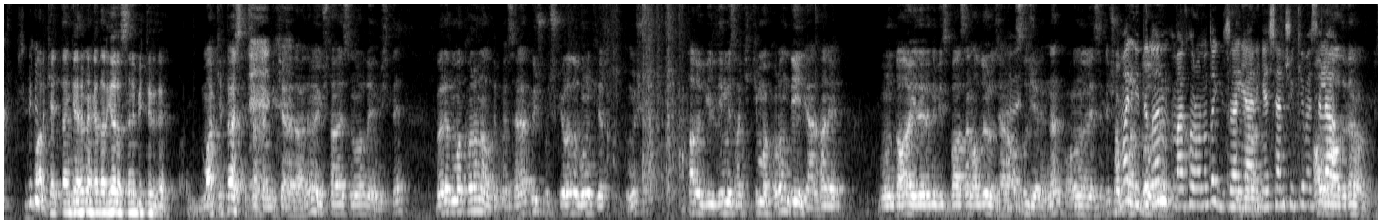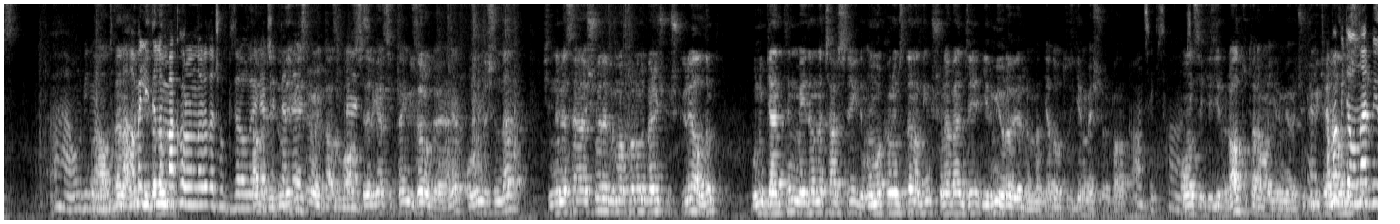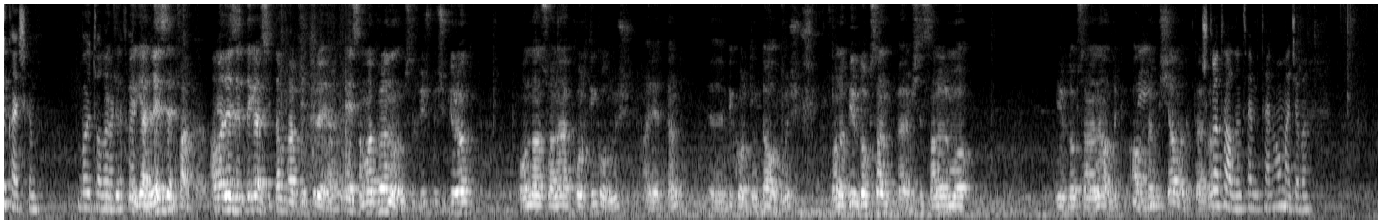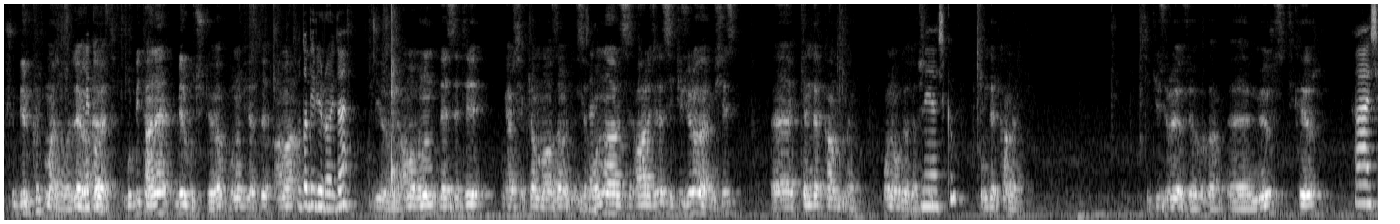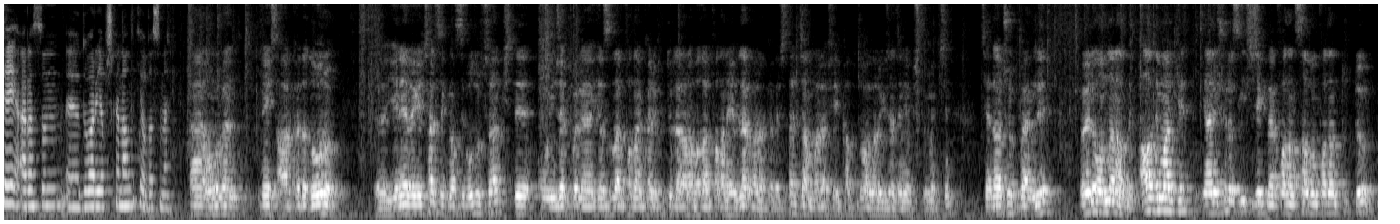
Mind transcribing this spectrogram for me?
marketten gelene kadar yarısını bitirdi. Markette açtık zaten bir kere daha değil mi? 3 tanesini orada yemişti. Böyle bir makaron aldık mesela. 3,5 euro da bunun fiyatı tutmuş. Tabi bildiğimiz hakiki makaron değil yani hani bunun daha iyilerini biz bazen alıyoruz yani Evet. asıl yerinden. Oranın lezzeti çok ama farklı Lidl'ın oluyor. makaronu da güzel Lidl'ın- yani. Geçen çünkü Ama mesela... Aldi'den aldık biz. Aha, onu bilmiyorum. Aldi'den Ama aldık, Lidl'ın Lidl'ın- makaronları da çok güzel oluyor Tabii gerçekten Lidl'de de. geçmemek lazım. Bazı Evet. şeyleri gerçekten güzel oluyor yani. Onun dışında şimdi mesela şöyle bir makaronu ben 3,5 euroya aldım. Bunu Gent'in meydanına çarşıya gidip o makaroncudan alayım. Şuna bence 20 euro veririm ben ya da 30-25 euro falan. 18 falan. 18-20 rahat tutar ama 20 euro çünkü bir Evet. kere Ama bir de almıştım. onlar büyük aşkım. Boyut olarak da farklı. Yani lezzet farklı. Ama lezzet de gerçekten fark ettiriyor yani. Neyse makaron almışız. 3,5 euro. Ondan sonra korting olmuş hayretten. Ee, bir korting daha olmuş. Sonra 1.90 vermişiz. Sanırım o 1.90'a ne aldık? Ne? Alttan bir şey almadık galiba. Çikolata aldın sen bir tane o mu acaba? Şu 1.40 mı acaba? Leo. Lego. Evet. Bu bir tane 1.5 euro. Bunun fiyatı ama O da 1 euroydu ha. diyorum ama bunun lezzeti gerçekten muazzam ötesi. Güzel. Onun harici, haricinde 8 euro vermişiz. Ee, Kinder Kamme. O ne oluyordu aşkım? Ne aşkım? Kinder Kamme. 8 euro yazıyor burada. Ee, Mür, sticker. Ha şey Aras'ın e, duvar yapışkan aldık ya odasına. Ha onu ben neyse arkada doğru. Ee, yeni eve geçersek nasip olursa işte oyuncak böyle yazılar falan, karikatürler, arabalar falan evler var arkadaşlar. Camlara şey kapı duvarlara güzelce yapıştırmak için. Seda çok beğendi. Öyle ondan aldık. Aldi Market yani şurası içecekler falan salon falan tuttu.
